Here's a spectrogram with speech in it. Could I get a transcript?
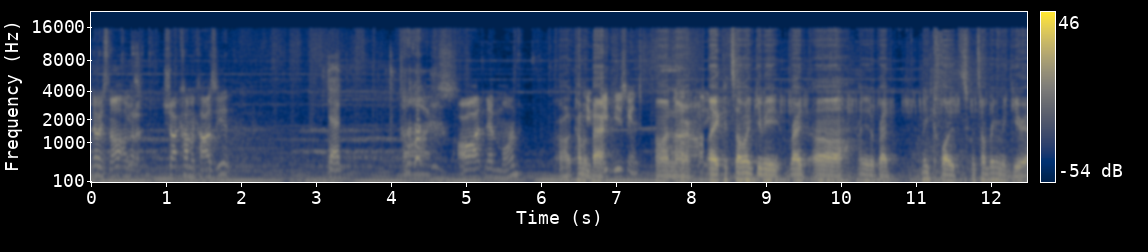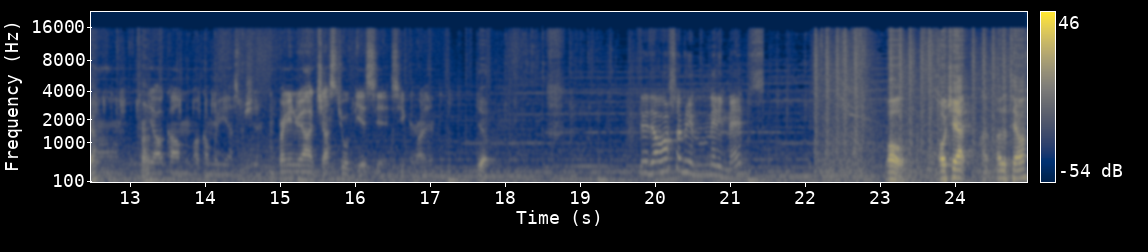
No, it's not. I got it. Should I kamikaze it? Dead. Nice. Alright, never mind. Oh, coming keep, back. keep using it. Oh no. Oh. Wait, can someone give me red? Oh, I need a red. I need clothes. Can someone bring me gear out? Front? Yeah, I'll come. I'll come bring you out some shit. I'm bringing you uh, out just your gear set so you can run it. Yep. Dude, I watched so many many meds. Whoa. Watch out. Other tower.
